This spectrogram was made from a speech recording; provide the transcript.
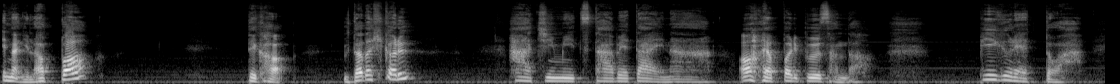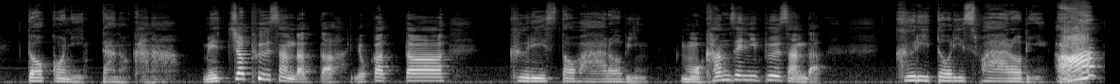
え、なにラッパ？ーてか、宇多田ヒカル？蜂蜜食べたいな。あ、やっぱりプーさんだ。ピグレットはどこに行ったのかな？めっちゃプーさんだった。よかった。クリストファー・ロビン。もう完全にプーさんだ。クリトリス・ファー・ロビン。は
